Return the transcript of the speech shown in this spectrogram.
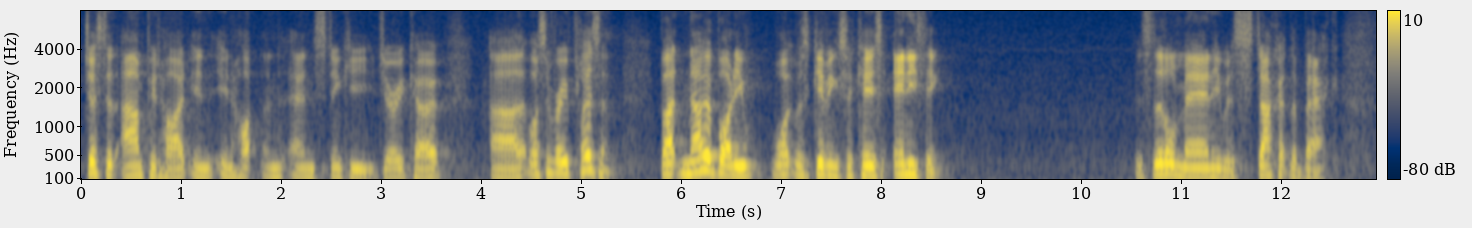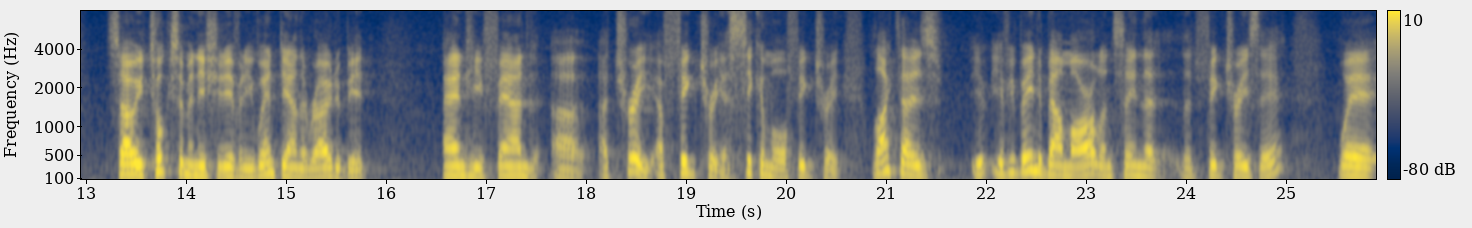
just at armpit height in, in hot and, and stinky Jericho. Uh, that wasn't very pleasant. But nobody was giving Zacchaeus anything. This little man, he was stuck at the back. So he took some initiative and he went down the road a bit and he found uh, a tree, a fig tree, a sycamore fig tree. Like those, have you been to Balmoral and seen the, the fig trees there? Where,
